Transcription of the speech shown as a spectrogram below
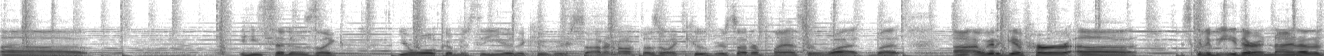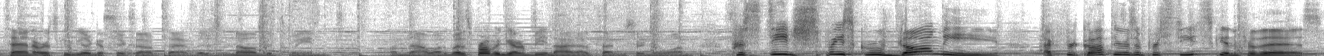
Uh, he said it was like you're welcome it's the year of the cougar so i don't know if those are like cougars that are plants or what but uh, i'm gonna give her uh it's gonna be either a 9 out of 10 or it's gonna be like a 6 out of 10 there's no in between on that one but it's probably gonna be a 9 out of 10 it's a new one. Prestige space groove dami! I forgot there was a prestige skin for this.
